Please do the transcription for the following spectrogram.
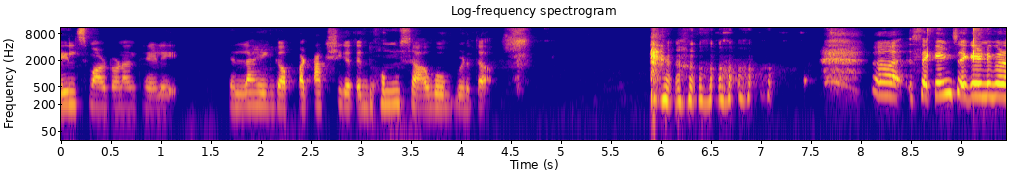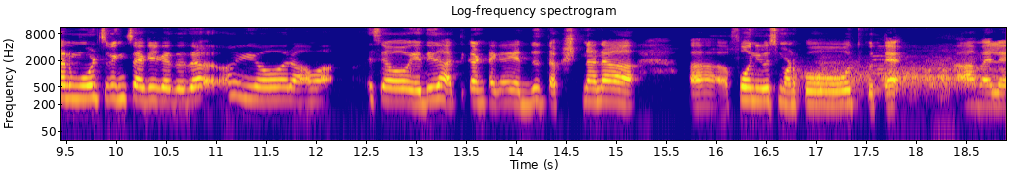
ರೀಲ್ಸ್ ಮಾಡೋಣ ಅಂತ ಹೇಳಿ ಎಲ್ಲ ಹಿಂಗೆ ಪಟಾಕ್ಷಿ ಗತೆ ಧ್ವಂಸ ಆಗೋಗ್ಬಿಡ್ತ. ಸೆಕೆಂಡ್ ಸೆಕೆಂಡ್ಗೂ ನನ್ನ ಮೂಡ್ ಸ್ವಿಂಗ್ಸ್ ಆಗ್ಲಿಕ್ಕದ ಅಯ್ಯೋ ರಾಮ. ಸೊ ಎದ್ದಿದ ಹತ್ತು ಗಂಟೆಗೆ ಎದ್ದ ತಕ್ಷಣ ಫೋನ್ ಯೂಸ್ ಮಾಡ್ಕೋತ ಕೂತೆ. ಆಮೇಲೆ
